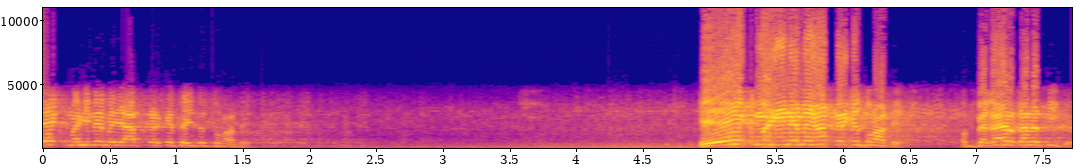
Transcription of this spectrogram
ایک مہینے میں یاد کر کے صحیح سے سنا دے۔ ایک مہینے میں یاد کر کے سنا دے۔ بغیر غلطی کے۔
